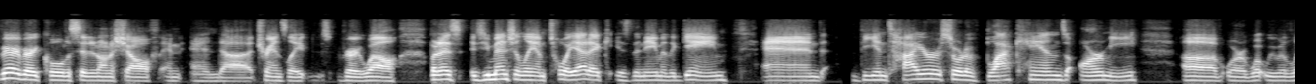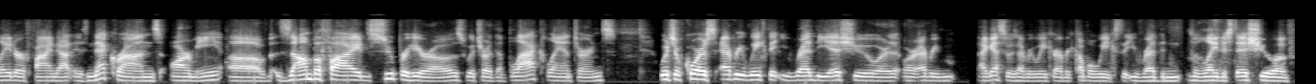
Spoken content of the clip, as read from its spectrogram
Very very cool to sit it on a shelf and and uh, translate very well. But as as you mentioned, Liam, toyetic is the name of the game, and the entire sort of Black Hands army of, or what we would later find out is Nekron's army of zombified superheroes, which are the Black Lanterns, which of course every week that you read the issue or, or every I guess it was every week or every couple weeks that you read the, the latest issue of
